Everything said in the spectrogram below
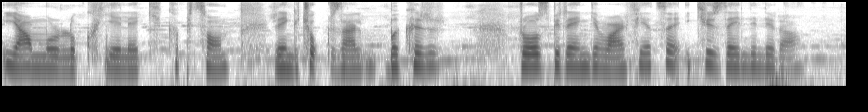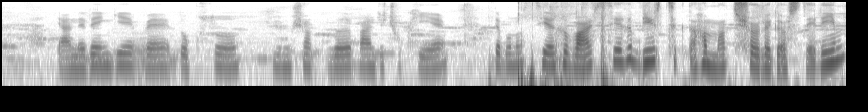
yağmurluk, yelek, kapiton. Rengi çok güzel. Bakır roz bir rengi var. Fiyatı 250 lira. Yani rengi ve dokusu, yumuşaklığı bence çok iyi. Bir de bunun siyahı var. Siyahı bir tık daha mat. Şöyle göstereyim.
